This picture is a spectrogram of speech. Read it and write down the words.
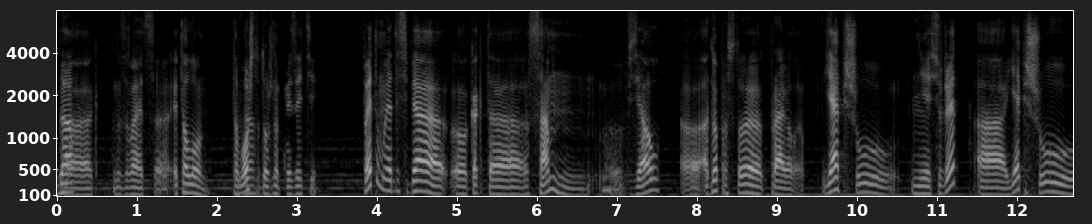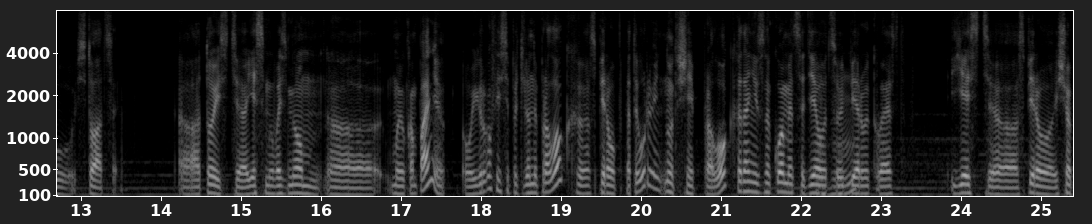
да. э, как называется, эталон того, да. что должно произойти. Поэтому я для себя э, как-то сам э, взял э, одно простое правило. Я пишу не сюжет, а я пишу ситуации. Uh, то есть, uh, если мы возьмем uh, мою компанию, у игроков есть определенный пролог с первого по пятый уровень, ну, точнее, пролог, когда они знакомятся, делают uh-huh. свой первый квест. Есть с первого еще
